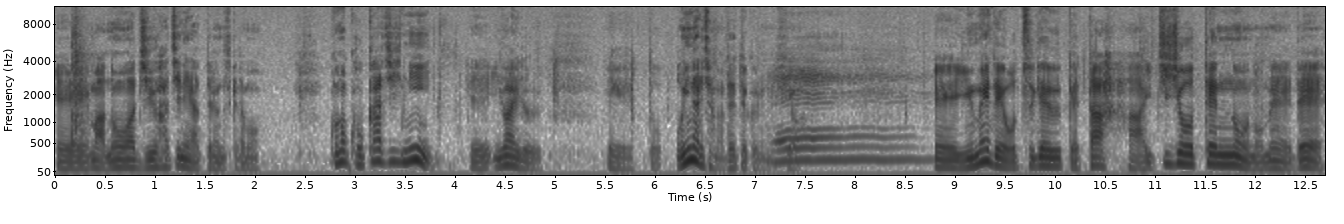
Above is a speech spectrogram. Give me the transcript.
えーまあ能は18年やってるんですけどもこの小火事に、えーいわゆる、えーっとお稲荷さんが出てくるんあですよ。へえー夢でお告げ受けたあ一条天皇の命で、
